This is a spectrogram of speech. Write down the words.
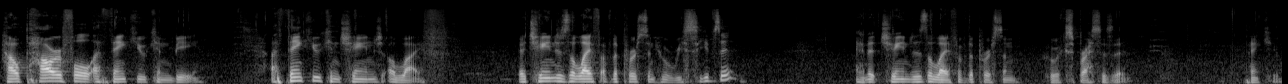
how powerful a thank you can be. A thank you can change a life. It changes the life of the person who receives it, and it changes the life of the person who expresses it. Thank you.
